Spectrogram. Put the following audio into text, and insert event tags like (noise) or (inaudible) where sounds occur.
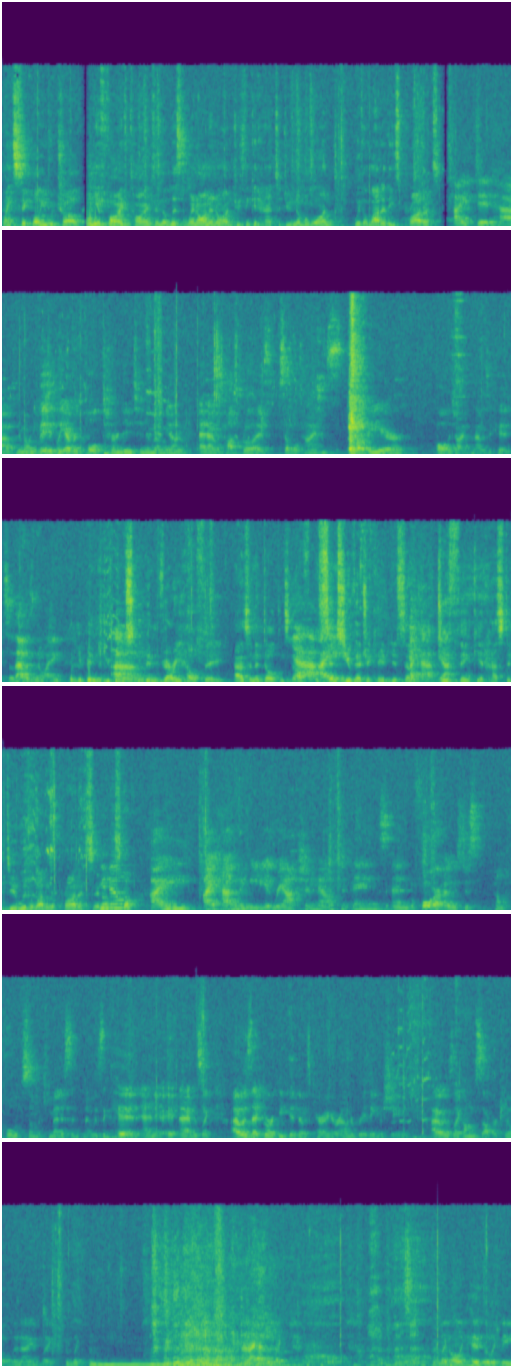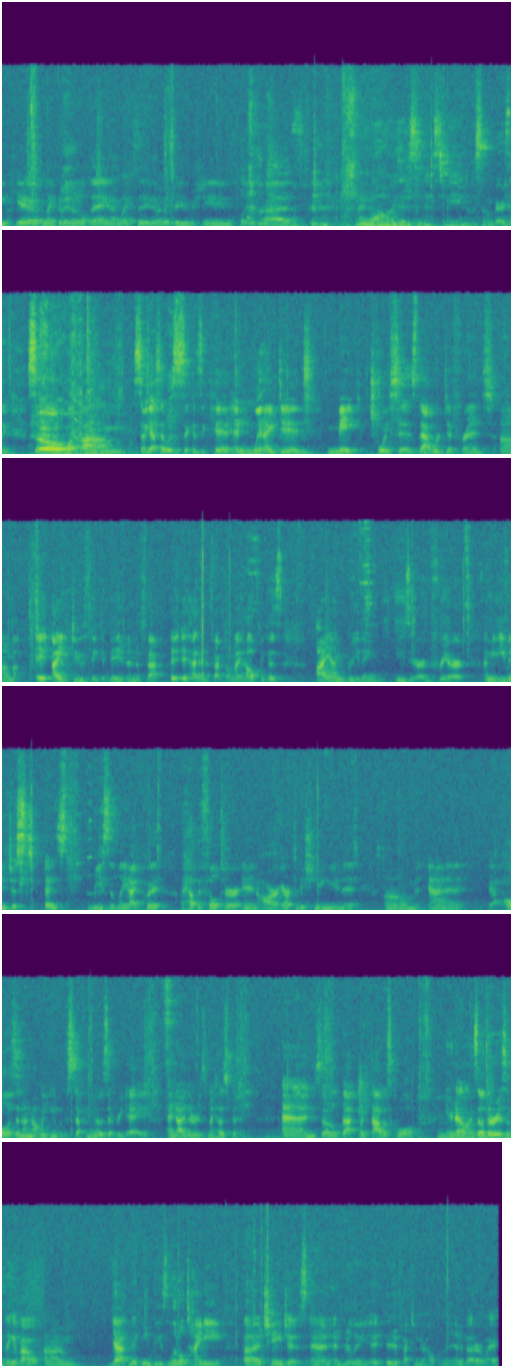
quite sick while you were a child. Pneumonia five times, and the list went on and on. Do you think it had to do, number one, with a lot of these products? I did have pneumonia. Basically, every cold turned into pneumonia, Pneumonia. and I was hospitalized several times a year, all the time when I was a kid. So that was annoying. But you've been, you've been, Um, you've been very healthy as an adult and stuff Yeah, since I- you've educated yourself. I have, Do you think it has to do with a lot of the products and You other know, stuff? I I have an immediate reaction now to things, and before I was just pumped full of so much medicine when I was a Mhm. kid, and, it, and I was like, I was that dorky kid that was carrying around a breathing machine. I was like on the soccer field, and I like it was like, mm. (laughs) and I had to like. Like all the kids are like being cute and like doing their little thing, and I'm like sitting there on the breathing machine, like playing with cats. (laughs) My mom always had to sit next to me, and it was so embarrassing. So, um, so yes, I was sick as a kid, and when I did make choices that were different, um, it, I do think it made an effect. It, it had an effect on my health because I am breathing easier and freer. I mean, even just as recently, I put a HEPA filter in our air conditioning unit, um, and all of a sudden, I'm not waking up with a stuffy nose every day, and neither is my husband. And so that, like, that was cool, (laughs) you know. And so there is something about, um, yeah, making these little tiny uh, changes and, and really it, it affecting your health in in a better way.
